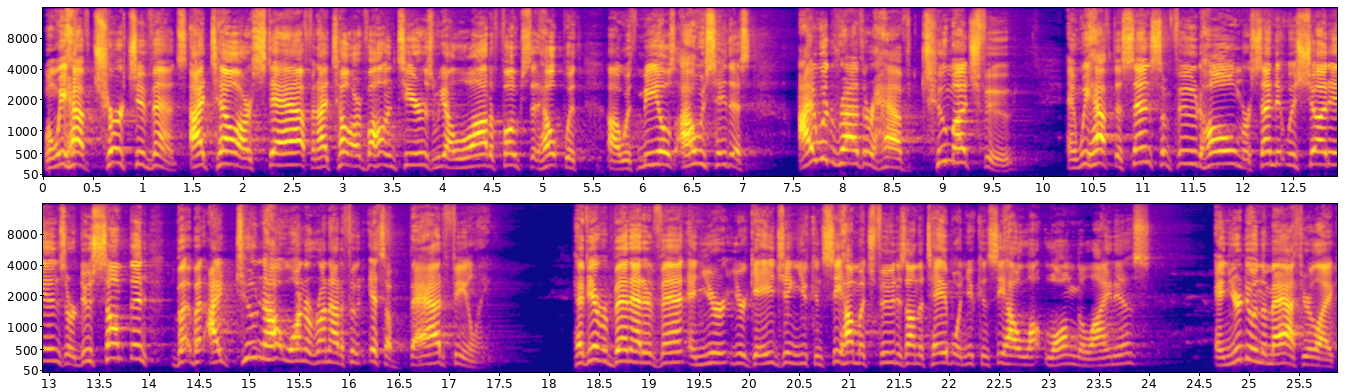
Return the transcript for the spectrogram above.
When we have church events, I tell our staff and I tell our volunteers, we got a lot of folks that help with, uh, with meals. I always say this I would rather have too much food and we have to send some food home or send it with shut ins or do something, but, but I do not want to run out of food. It's a bad feeling. Have you ever been at an event and you're, you're gauging, you can see how much food is on the table and you can see how lo- long the line is? And you're doing the math, you're like,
